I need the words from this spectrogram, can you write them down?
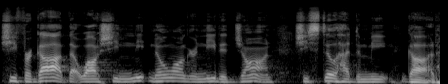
She forgot that while she ne- no longer needed John, she still had to meet God.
